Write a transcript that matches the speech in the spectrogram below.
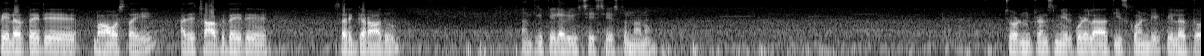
పేలర్తో అయితే బాగా వస్తాయి. అదే చాకుతో అయితే సరిగ్గా రాదు. అందుకే పేలర్ యూజ్ చేసి చేస్తున్నాను. చూడండి ఫ్రెండ్స్ మీరు కూడా ఇలా తీసుకోండి పిల్లర్తో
